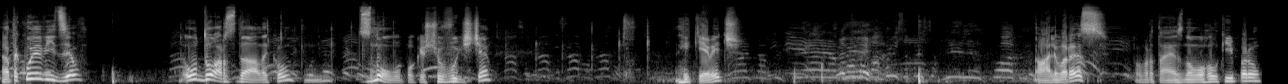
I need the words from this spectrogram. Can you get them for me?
Атакує відзяв. Удар здалеку. Знову поки що вище. Гікевич. Альварес. Повертає знову голкіперу.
